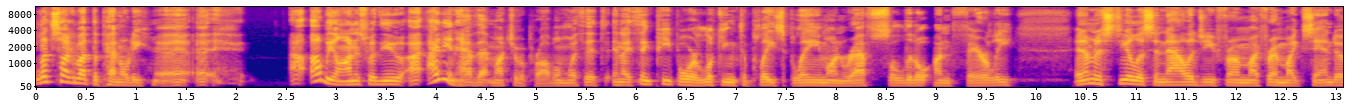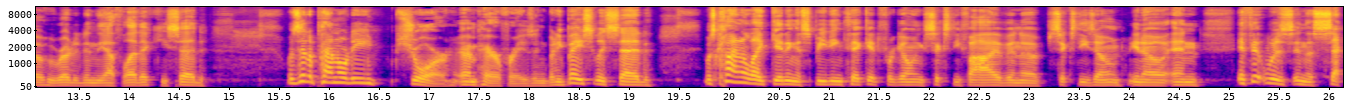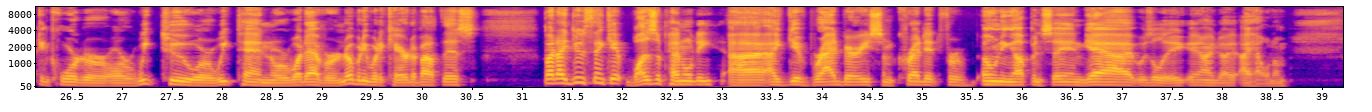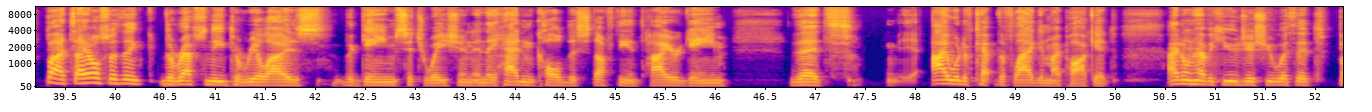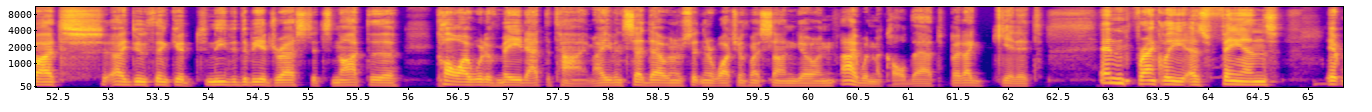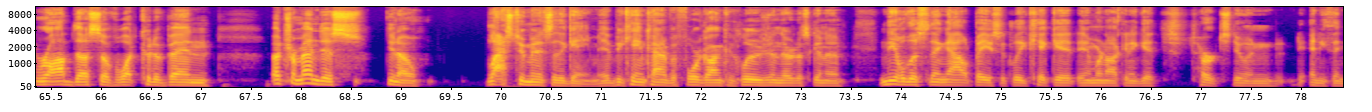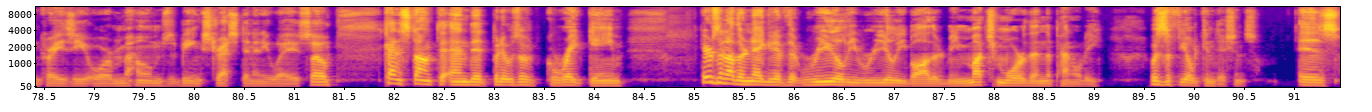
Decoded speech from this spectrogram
let's talk about the penalty. Uh, uh I'll be honest with you, I, I, didn't have that much of a problem with it. And I think people are looking to place blame on refs a little unfairly. And I'm going to steal this analogy from my friend Mike Sando, who wrote it in The Athletic. He said, Was it a penalty? Sure. I'm paraphrasing, but he basically said, it was kind of like getting a speeding ticket for going 65 in a 60 zone, you know. And if it was in the second quarter or week two or week 10 or whatever, nobody would have cared about this. But I do think it was a penalty. Uh, I give Bradberry some credit for owning up and saying, yeah, it was, a, you know, I, I held him. But I also think the refs need to realize the game situation, and they hadn't called this stuff the entire game. That I would have kept the flag in my pocket. I don't have a huge issue with it, but I do think it needed to be addressed. It's not the call I would have made at the time. I even said that when I was sitting there watching with my son, going, I wouldn't have called that, but I get it. And frankly, as fans, it robbed us of what could have been a tremendous, you know, last two minutes of the game. It became kind of a foregone conclusion. They're just going to kneel this thing out, basically kick it, and we're not going to get Hurts doing anything crazy or Mahomes being stressed in any way. So kind of stunk to end it, but it was a great game. Here's another negative that really, really bothered me much more than the penalty was the field conditions. Is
